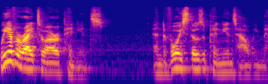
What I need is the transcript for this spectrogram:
We have a right to our opinions and to voice those opinions how we may.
